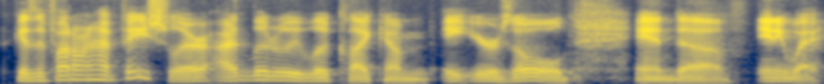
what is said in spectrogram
Because if I don't have facial hair, I'd literally look like I'm eight years old. And uh, anyway,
